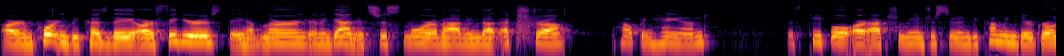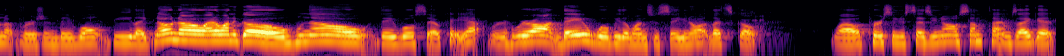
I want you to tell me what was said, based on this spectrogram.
are important because they are figures they have learned and again it's just more of having that extra helping hand if people are actually interested in becoming their grown-up version they won't be like no no i don't want to go. No they will say okay yeah we're, we're on. They will be the ones who say you know what let's go. While a person who says you know sometimes i get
